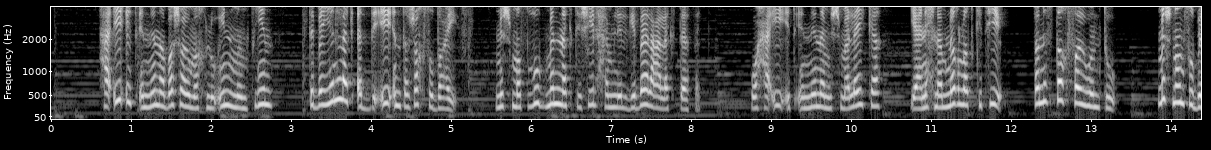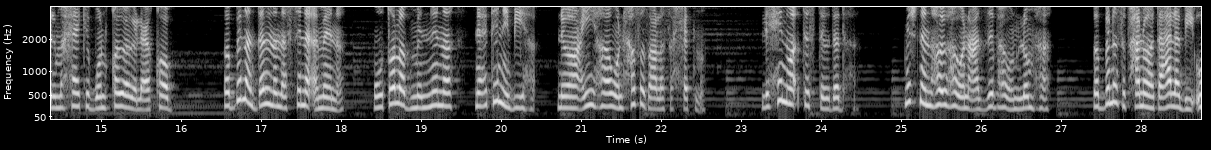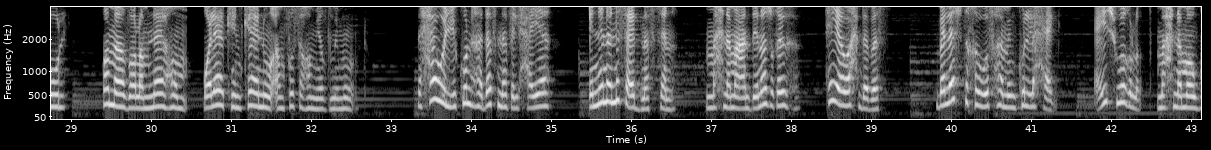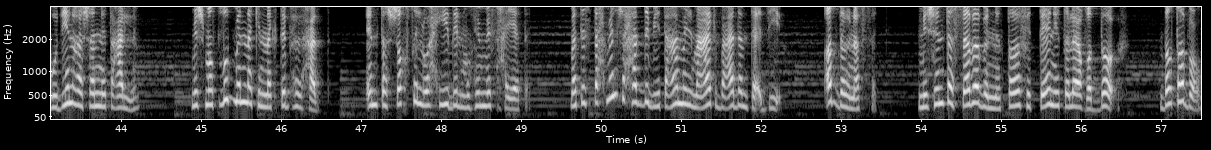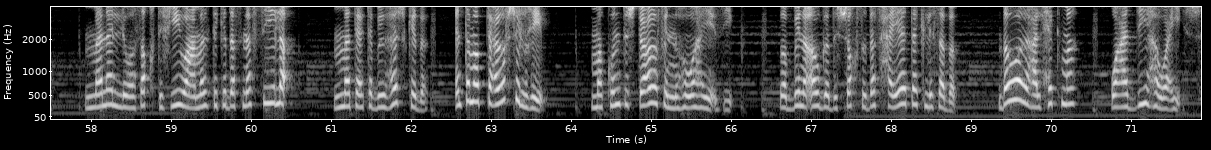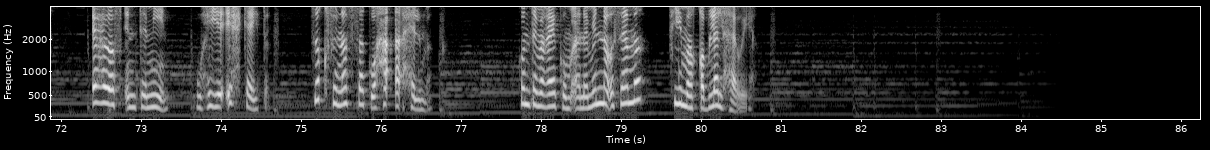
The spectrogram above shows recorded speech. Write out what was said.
حقيقة إننا بشر مخلوقين من طين تبين لك قد إيه أنت شخص ضعيف. مش مطلوب منك تشيل حمل الجبال على كتافك. وحقيقة إننا مش ملايكة يعني إحنا بنغلط كتير. فنستغفر ونتوب. مش ننصب المحاكم ونقرر العقاب. ربنا ادالنا نفسنا أمانة وطلب مننا نعتني بيها نراعيها ونحافظ على صحتنا. لحين وقت استردادها. مش ننهارها ونعذبها ونلومها. ربنا سبحانه وتعالى بيقول وما ظلمناهم ولكن كانوا أنفسهم يظلمون. نحاول يكون هدفنا في الحياة إننا نسعد نفسنا ما إحنا ما عندناش غيرها هي واحدة بس. بلاش تخوفها من كل حاجة عيش واغلط ما إحنا موجودين عشان نتعلم. مش مطلوب منك إنك تبهر حد أنت الشخص الوحيد المهم في حياتك. ما تستحملش حد بيتعامل معاك بعدم تقدير قدر نفسك مش أنت السبب إن الطرف التاني طلع غدار. ده طبعه. ما أنا اللي وثقت فيه وعملت كده في نفسي لأ ما تعتبرهاش كده. أنت ما بتعرفش الغيب. ما كنتش تعرف ان هو هيأذيك. ربنا أوجد الشخص ده في حياتك لسبب. دور على الحكمة وعديها وعيش. اعرف أنت مين وهي إيه حكايتك. ثق في نفسك وحقق حلمك. كنت معاكم أنا منى أسامة فيما قبل الهاوية.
